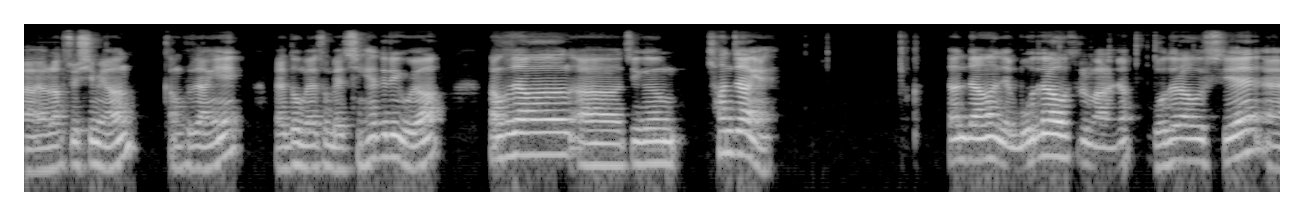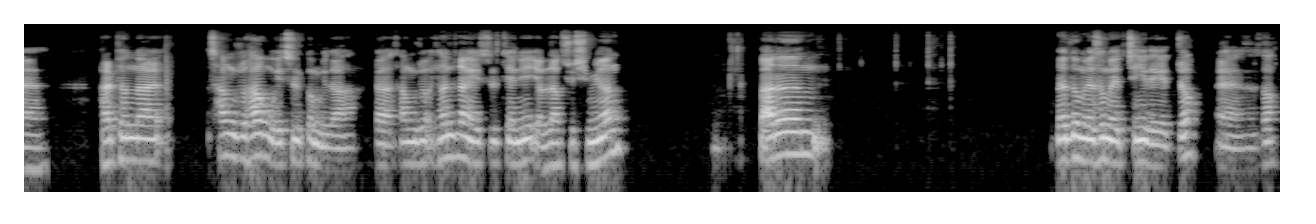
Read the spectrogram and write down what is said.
아, 연락 주시면 강 소장이 매도 매수 매칭 해드리고요. 강 소장은 어, 지금 현장에 현장은 이제 모델하우스를 말하죠. 모델하우스에 발표날 상주하고 있을 겁니다. 그러니까 상주 현장에 있을 테니 연락 주시면 빠른 매도 매수 매칭이 되겠죠. 네, 그래서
